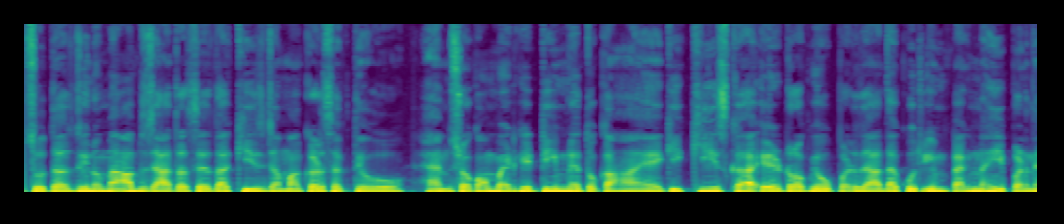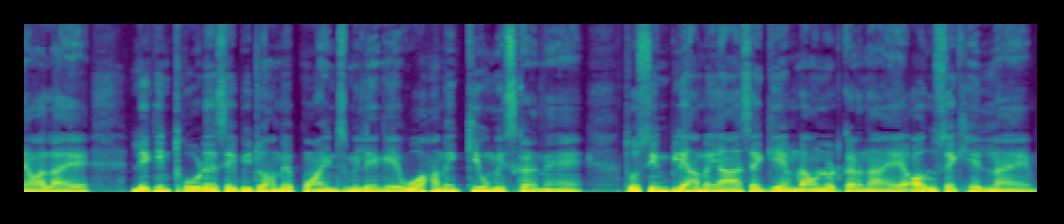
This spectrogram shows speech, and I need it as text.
सो दस दिनों में आप ज़्यादा से ज़्यादा कीज जमा कर सकते हो। हेमस्टर कॉम्बैट की टीम ने तो कहा है कि कीज का एयर ड्रॉप के ऊपर ज़्यादा कुछ इम्पैक्ट नहीं पड़ने वाला है, लेकिन थोड़े से भी जो हमें पॉइंट्स मिलेंगे, वो हमें क्यों मिस करने हैं? तो सिंपली हमें यहाँ से गेम डाउनलोड करना है और उसे खेलना है।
